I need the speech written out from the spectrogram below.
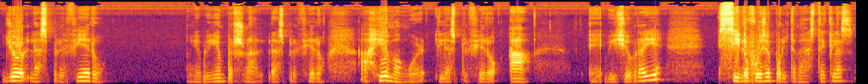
yo las prefiero, mi opinión personal, las prefiero a Humanware y las prefiero a eh, Visio Braille, si no fuese por el tema de las teclas,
